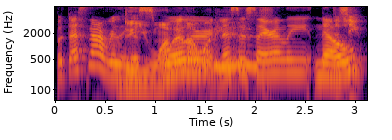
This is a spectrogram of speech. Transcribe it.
But that's not really Do a you wanna know spoiler what is? necessarily. No, he-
